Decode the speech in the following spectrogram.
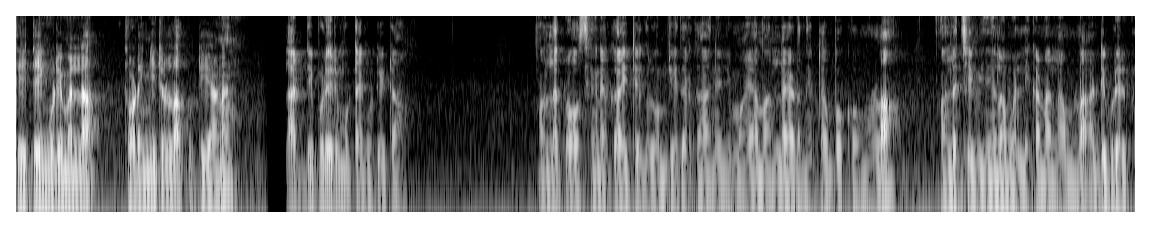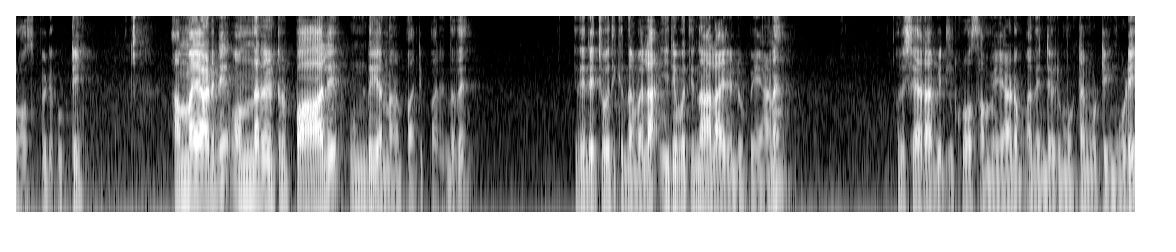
തീറ്റയും കൂടിയുമല്ല തുടങ്ങിയിട്ടുള്ള കുട്ടിയാണ്. അടിപൊളി ഒരു മുട്ടൻകുട്ടി കേട്ടോ. നല്ല ക്രോസിങ്ങിനൊക്കെ ആയിട്ട് ഗ്രൂം ചെയ്തെടുക്കാൻ അനുയോജ്യമായ നല്ല ഇടനീട്ടം പൊക്കവുമുള്ള നല്ല ചെവി നീളം വെള്ളിക്കണ്ണെല്ലാമുള്ള അടിപൊളി ഒരു ക്രോസ് പീഡ് കുട്ടി. അമ്മയാടിന് ഒന്നര ലിറ്റർ പാൽ ഉണ്ട് എന്നാണ് പാറ്റി പറയുന്നത്. ഇതിന്റെ ചോദിക്കുന്ന വില ഇരുപത്തിനാലായിരം രൂപയാണ്. ഒരു ഷെയറാബിറ്റിൽ ക്രോസ് അമ്മയാടും അതിന്റെ ഒരു മുട്ടൻകുട്ടിയും കൂടി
